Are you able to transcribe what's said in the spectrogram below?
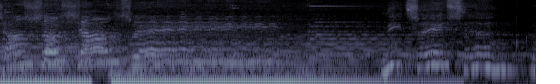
相守相随，你最珍贵。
